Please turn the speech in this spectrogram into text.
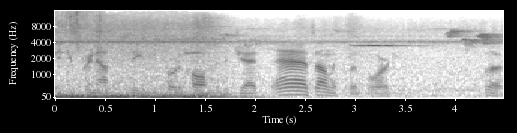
Did you print out the safety protocol for the jet? Eh, it's on the clipboard. Look,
